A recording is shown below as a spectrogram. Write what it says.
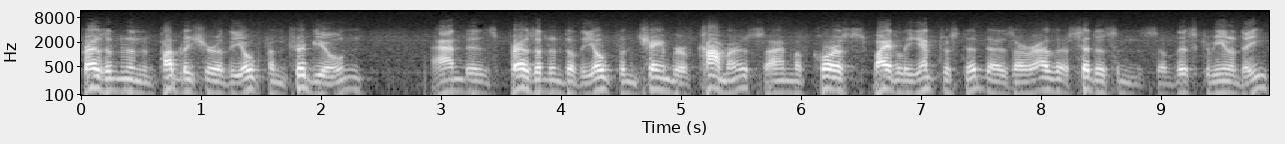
president and publisher of the Oakland Tribune and as president of the Oakland Chamber of Commerce, I'm of course vitally interested, as are other citizens of this community,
